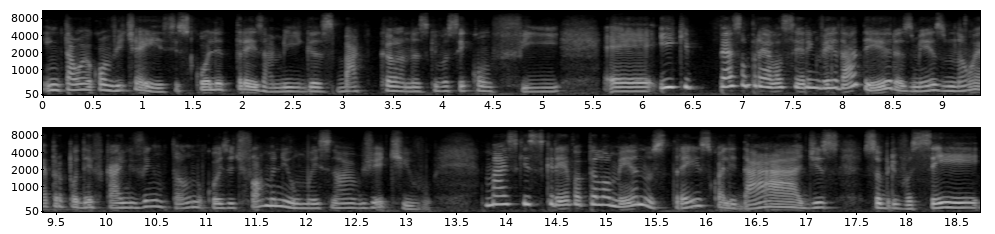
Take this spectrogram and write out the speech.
Então, o convite é esse: escolha três amigas bacanas que você confie é, e que peçam para elas serem verdadeiras mesmo. Não é para poder ficar inventando coisa de forma nenhuma, esse não é o objetivo mas que escreva pelo menos três qualidades sobre você,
